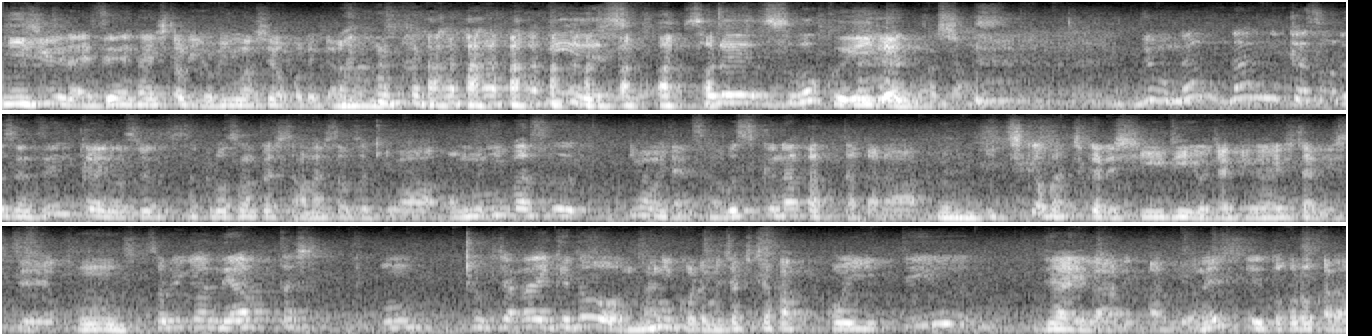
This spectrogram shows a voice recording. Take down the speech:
20代前半一人呼びましょうこれから。いいですよ。それすごくいいと思います。でも何何かそうですね。前回の拓郎さんたちと話した時はオムニバス今みたいにサブスクなかったから、ん。一か八かで CD をジャケ買いしたりして、うん。それが狙ったし音曲じゃないけど何これめちゃくちゃかっこいいっていう出会いがあるあるよねっていうところから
